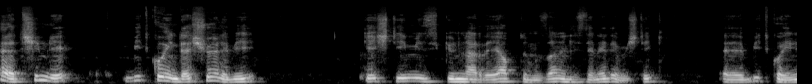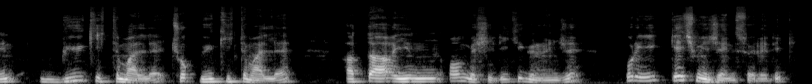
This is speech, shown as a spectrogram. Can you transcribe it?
Evet, şimdi Bitcoin'de şöyle bir geçtiğimiz günlerde yaptığımız analizde ne demiştik? Ee, Bitcoin'in büyük ihtimalle, çok büyük ihtimalle hatta ayın 15'iydi iki gün önce burayı geçmeyeceğini söyledik.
